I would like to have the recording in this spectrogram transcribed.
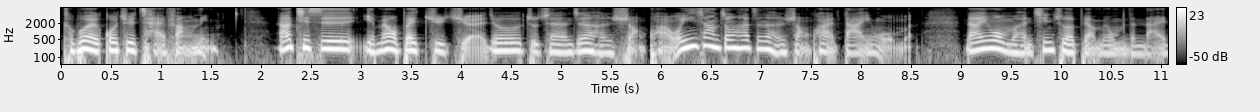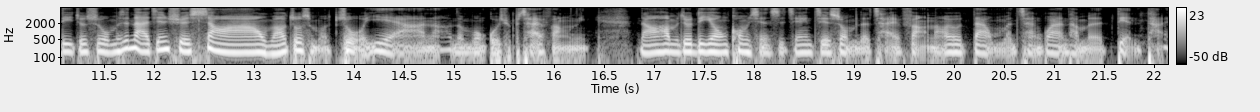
可不可以过去采访你？”然后其实也没有被拒绝，就主持人真的很爽快。我印象中他真的很爽快答应我们。然后因为我们很清楚的表明我们的来历，就是我们是哪间学校啊，我们要做什么作业啊，然后能不能过去采访你？然后他们就利用空闲时间接受我们的采访，然后又带我们参观他们的电台。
